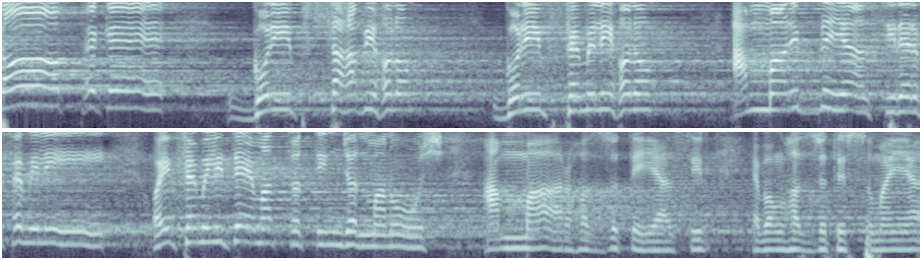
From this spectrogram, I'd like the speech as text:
সব থেকে গরিব সাহাবি হলো, গরিব ফ্যামিলি হলো, আম্মার ইবনে ইয়াসিরের ফ্যামিলি ওই ফ্যামিলিতে মাত্র তিনজন মানুষ, আম্মার হজরতে ইয়াসির এবং হজরতে সুমাইয়া।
